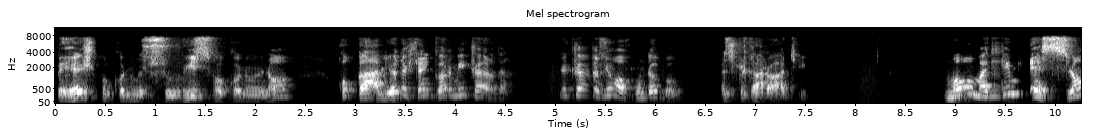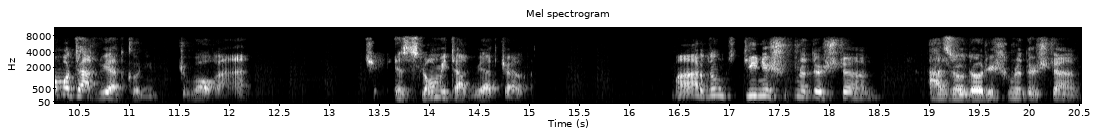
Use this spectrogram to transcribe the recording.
بهش بکنیم سوئیس بکنیم اینا. خب قبلی داشتن این کار می‌کردن. یکی از این آخونده گفت مثل که قرائتی. ما اومدیم اسلام رو تقویت کنیم که واقعا چه اسلامی تقویت کردن. مردم دینشون رو داشتن عزاداریشون رو داشتن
